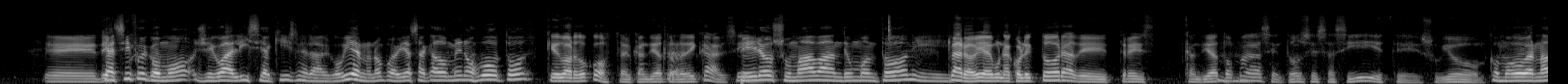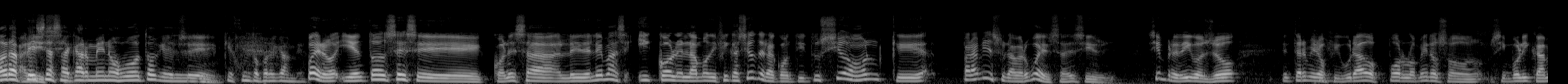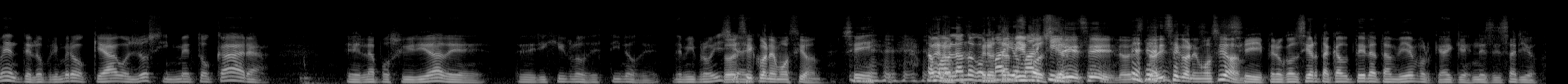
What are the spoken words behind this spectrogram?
Eh, Que así fue como llegó Alicia Kirchner al gobierno, ¿no? Porque había sacado menos votos, que Eduardo Costa, el candidato radical, sí. pero sumaban de un montón y... Claro, había una colectora de tres candidatos más, entonces así este, subió... Como gobernadora, pese a sacar menos votos que, el, Sí. que Juntos por el Cambio. Bueno, y entonces eh, con esa ley de lemas y con la modificación de la constitución, que para mí es una vergüenza, es decir, siempre digo yo, en términos figurados, por lo menos o simbólicamente, lo primero que hago yo, si me tocara eh, la posibilidad de, de dirigir los destinos de, de mi provincia. Lo decís con emoción. Sí. Estamos hablando con pero Mario también con Sí, sí, lo, lo dice con emoción. Sí, pero con cierta cautela también, porque hay que es necesario,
